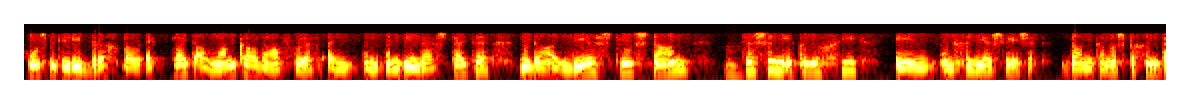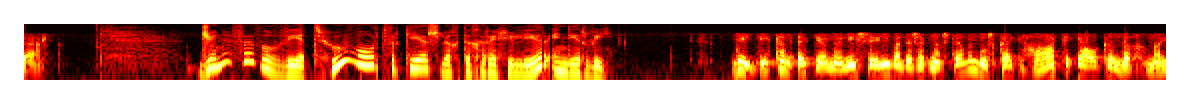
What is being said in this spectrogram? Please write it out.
ons moet hierdie brug bou. Ek pleit al lankal daarvoor in in in universiteite moet daar 'n leerstoel staan tussen ekologie en ingenieurswese. Dan kan ons begin werk. Jennifer wil weet hoe word verkeersligte gereguleer en deur wie? Die die kan ek jou nou nie sê nie want as ek na Stellenbosch kyk, haat elke lig my.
